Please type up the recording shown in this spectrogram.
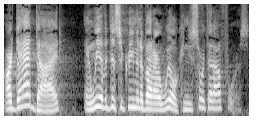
our dad died, and we have a disagreement about our will. Can you sort that out for us?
